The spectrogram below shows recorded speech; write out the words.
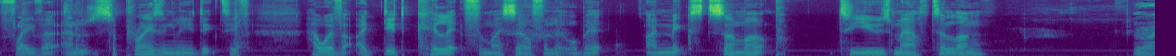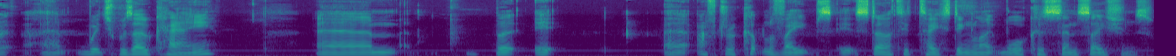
flavour and surprisingly addictive. However, I did kill it for myself a little bit. I mixed some up to use mouth to lung right um, which was okay. Um, but it uh, after a couple of vapes, it started tasting like Walker's Sensations.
